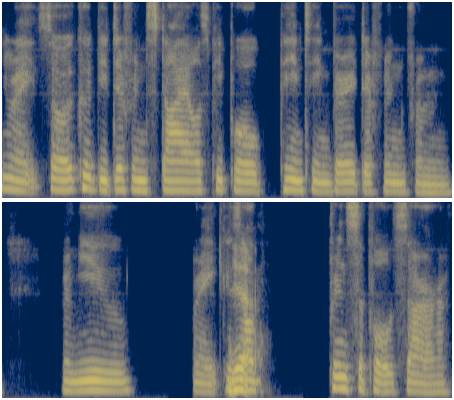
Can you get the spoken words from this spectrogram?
Right. So it could be different styles, people painting very different from from you, right? Because all yeah, the principles are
